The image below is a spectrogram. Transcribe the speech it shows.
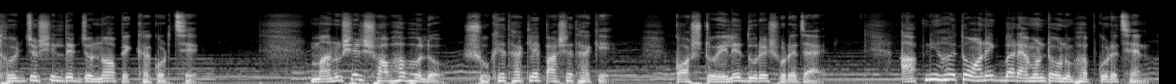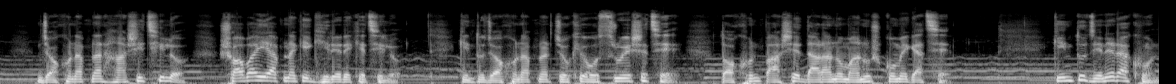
ধৈর্যশীলদের জন্য অপেক্ষা করছে। মানুষের স্বভাব হল, সুখে থাকলে পাশে থাকে, কষ্ট এলে দূরে সরে যায়। আপনি হয়তো অনেকবার এমনটা অনুভব করেছেন, যখন আপনার হাসি ছিল, সবাই আপনাকে ঘিরে রেখেছিল। কিন্তু যখন আপনার চোখে অশ্রু এসেছে, তখন পাশে দাঁড়ানো মানুষ কমে গেছে। কিন্তু জেনে রাখুন,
